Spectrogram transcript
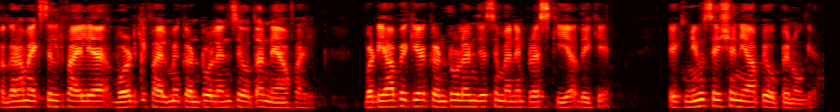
अगर हम एक्सेल की फ़ाइल या वर्ड की फ़ाइल में कंट्रोल एन से होता है नया फ़ाइल बट यहाँ पे क्या कंट्रोल एंड जैसे मैंने प्रेस किया, देखिए, एक न्यू सेशन यहाँ पे ओपन हो गया।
